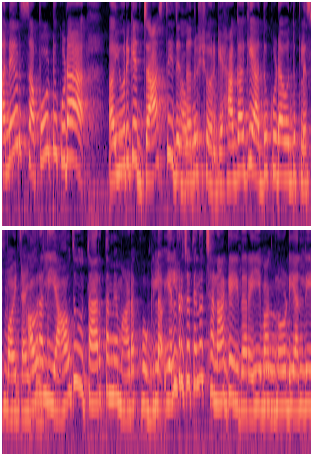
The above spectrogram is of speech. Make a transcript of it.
ಮನೆಯವ್ರ ಸಪೋರ್ಟ್ ಕೂಡ ಇವರಿಗೆ ಜಾಸ್ತಿ ಇದೆ ಧನುಷ್ ಅವ್ರಿಗೆ. ಹಾಗಾಗಿ ಅದು ಕೂಡ ಒಂದು ಪ್ಲಸ್ ಪಾಯಿಂಟ್ ಆಯ್ತು. ಅವರಲ್ಲಿ ಯಾವುದು ತಾರತಮ್ಯ ಮಾಡಕ್ ಹೋಗಿಲ್ಲ. ಎಲ್ರ ಜೊತೆನೂ ಚೆನ್ನಾಗೇ ಇದ್ದಾರೆ ಇವಾಗ ನೋಡಿ ಅಲ್ಲಿ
